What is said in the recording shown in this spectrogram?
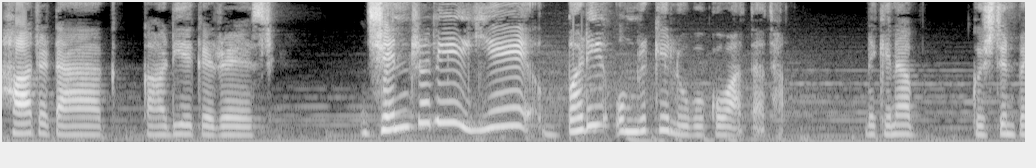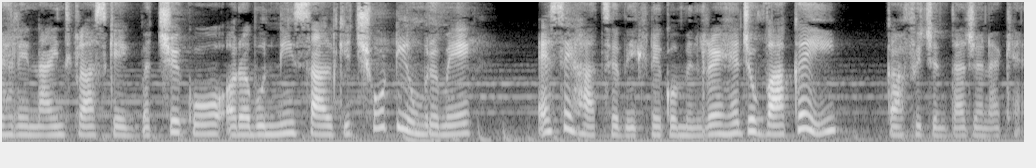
heart attack cardiac arrest generally ये बड़ी उम्र के लोगों को आता था। लेकिन अब कुछ दिन पहले नाइन्थ क्लास के एक बच्चे को और अब 19 साल की छोटी उम्र में ऐसे हादसे देखने को मिल रहे हैं जो वाकई काफ़ी चिंताजनक है।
